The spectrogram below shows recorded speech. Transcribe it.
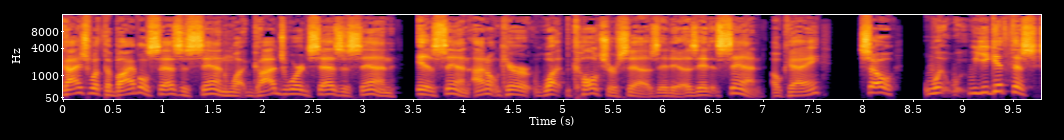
Guys, what the Bible says is sin. What God's word says is sin is sin. I don't care what culture says it is, it's sin. Okay. So you get this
